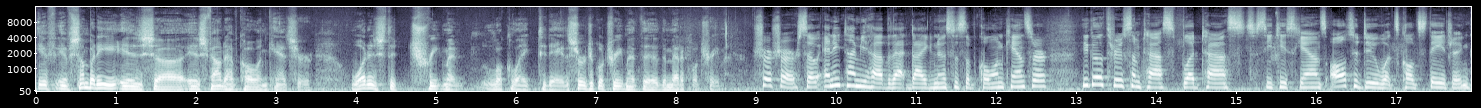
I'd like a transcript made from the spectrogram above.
If, if somebody is, uh, is found to have colon cancer, what does the treatment look like today? The surgical treatment, the, the medical treatment? Sure, sure. So anytime you have that diagnosis of colon cancer, you go through some tests, blood tests, CT scans, all to do what's called staging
